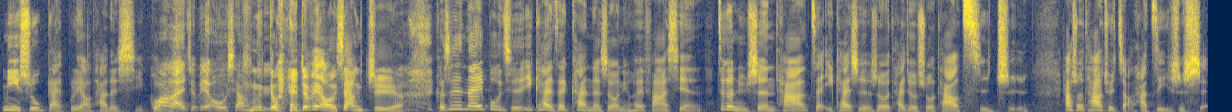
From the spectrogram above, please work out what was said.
秘书改不了他的习惯，后来就变偶像剧，对，就变偶像剧了。可是那一部其实一开始在看的时候，你会发现这个女生她在一开始的时候，她就说她要辞职，她说她要去找她自己是谁。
